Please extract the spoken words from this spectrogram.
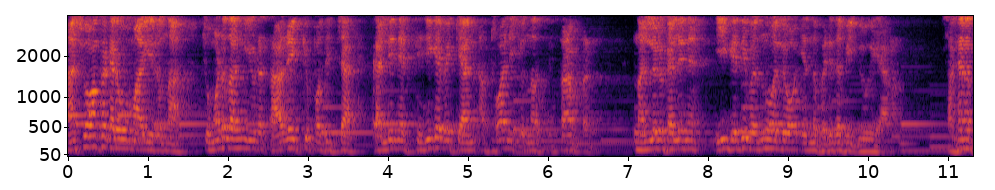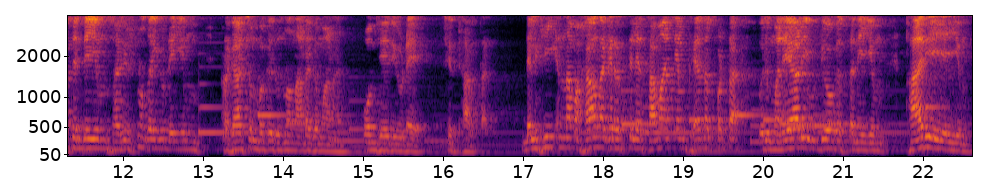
ആശ്വാസകരവുമായിരുന്ന ചുമടുതാങ്ങിയുടെ താഴേക്ക് പതിച്ച കല്ലിനെ തിരികെ വയ്ക്കാൻ അധ്വാനിക്കുന്ന സിദ്ധാർത്ഥൻ നല്ലൊരു കല്ലിന് ഈ ഗതി വന്നുവല്ലോ എന്ന് പരിതപിക്കുകയാണ്. സഹനത്തിന്റെയും സഹിഷ്ണുതയുടെയും പ്രകാശം പകരുന്ന നാടകമാണ് ഓംചേരിയുടെ സിദ്ധാർത്ഥൻ. ഡൽഹി എന്ന മഹാനഗരത്തിലെ സാമാന്യം ഭേദപ്പെട്ട ഒരു മലയാളി ഉദ്യോഗസ്ഥനെയും ഭാര്യയെയും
